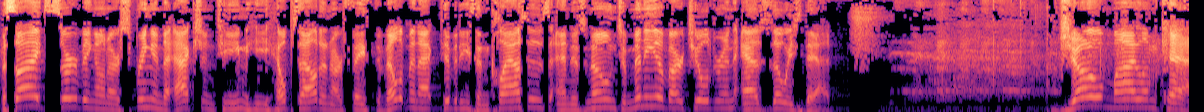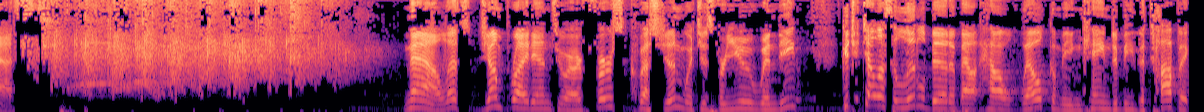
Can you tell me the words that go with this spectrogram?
Besides serving on our Spring into Action team, he helps out in our faith development activities and classes and is known to many of our children as Zoe's dad. Joe Milam Kast. Now, let's jump right into our first question, which is for you, Wendy. Could you tell us a little bit about how welcoming came to be the topic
